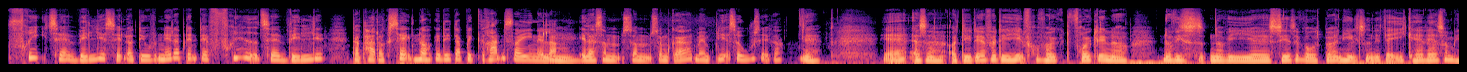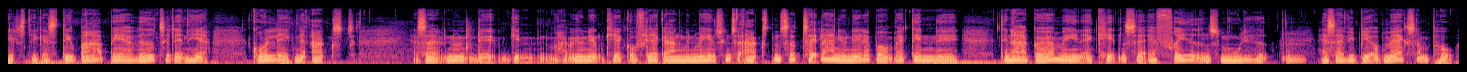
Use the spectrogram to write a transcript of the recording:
fri til at vælge selv, og det er jo netop den der frihed til at vælge, der paradoxalt nok er det, der begrænser en, eller, mm. eller som, som, som gør, at man bliver så usikker. Ja, ja altså, og det er derfor, det er helt frygteligt, når, når vi, når vi øh, siger til vores børn hele tiden i dag, I kan hvad som helst. Ikke? Altså, det er jo bare at bære ved til den her grundlæggende angst, Altså, nu det, har vi jo nævnt Kierkegaard flere gange, men med hensyn til angsten, så taler han jo netop om, at den, øh, den har at gøre med en erkendelse af frihedens mulighed. Mm. Altså, at vi bliver opmærksom på,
